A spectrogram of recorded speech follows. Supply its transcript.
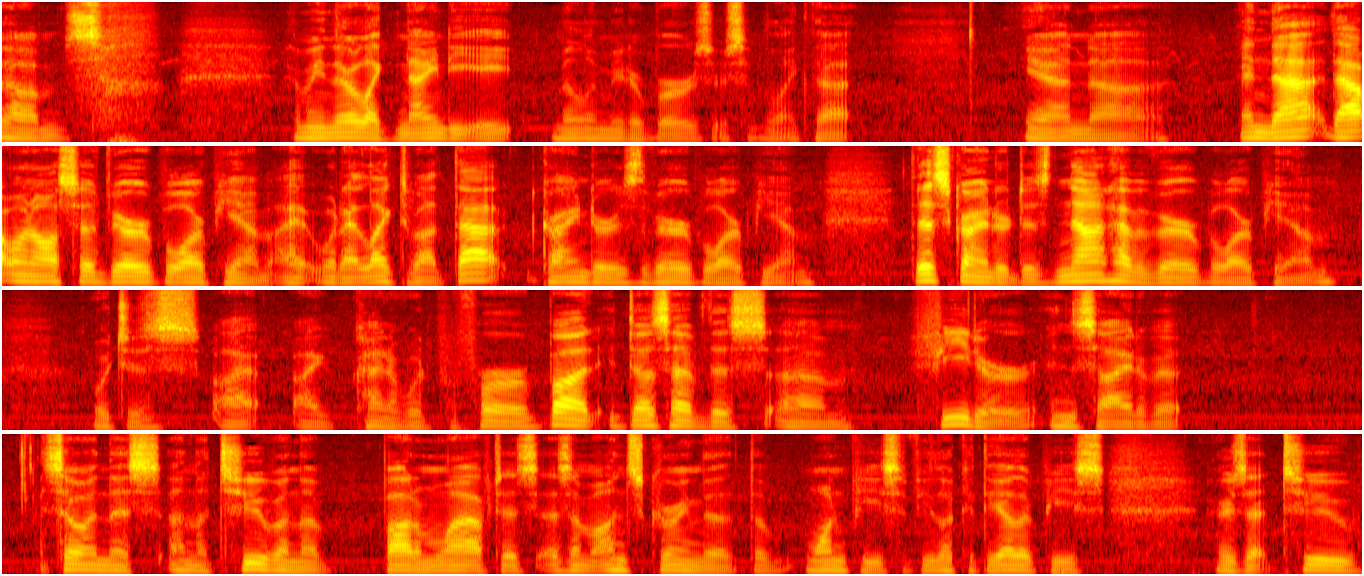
Um, so, I mean, they're like 98 millimeter burrs or something like that, and uh, and that that one also had variable RPM. I, what I liked about that grinder is the variable RPM. This grinder does not have a variable RPM, which is I, I kind of would prefer, but it does have this um, feeder inside of it. So in this on the tube on the bottom left, as, as I'm unscrewing the, the one piece, if you look at the other piece, there's that tube,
